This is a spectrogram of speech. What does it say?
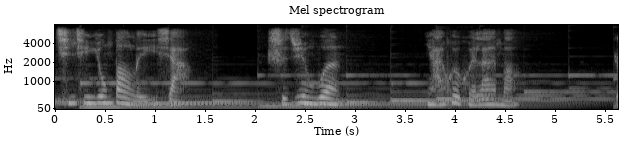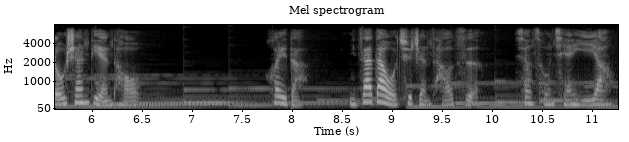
轻轻拥抱了一下。石俊问：“你还会回来吗？”柔山点头：“会的。”你再带我去枕草子，像从前一样，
